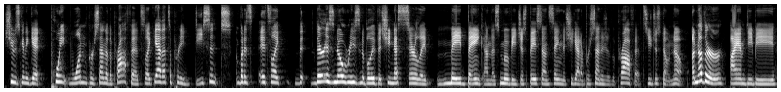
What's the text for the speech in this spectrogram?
she was going to get 0.1% of the profits, like, yeah, that's a pretty decent, but it's, it's like, th- there is no reason to believe that she necessarily made bank on this movie just based on saying that she got a percentage of the profits. You just don't know. Another IMDb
